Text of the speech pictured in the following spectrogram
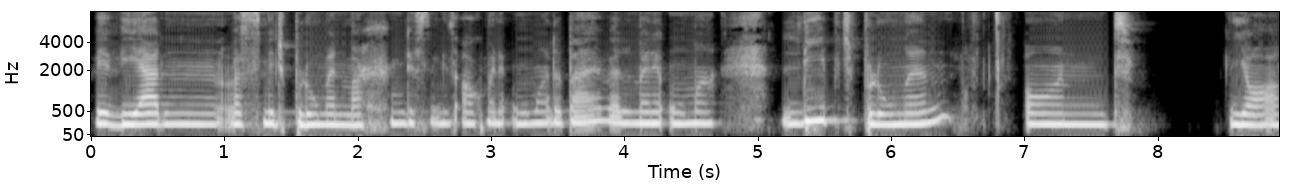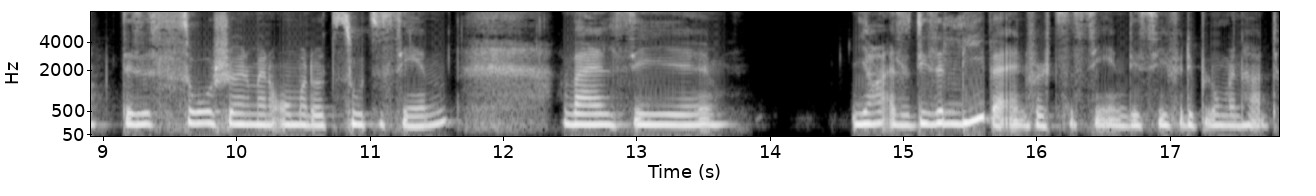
Wir werden was mit Blumen machen. Deswegen ist auch meine Oma dabei, weil meine Oma liebt Blumen. Und ja, das ist so schön, meine Oma dort zuzusehen, weil sie ja, also diese Liebe einfach zu sehen, die sie für die Blumen hat.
